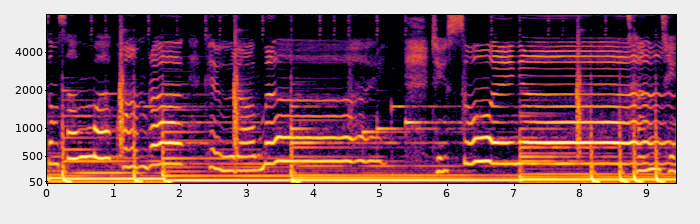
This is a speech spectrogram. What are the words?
ซ้ำๆว่าความรักคือดอกไม้ที่สวยงามทั้ที่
